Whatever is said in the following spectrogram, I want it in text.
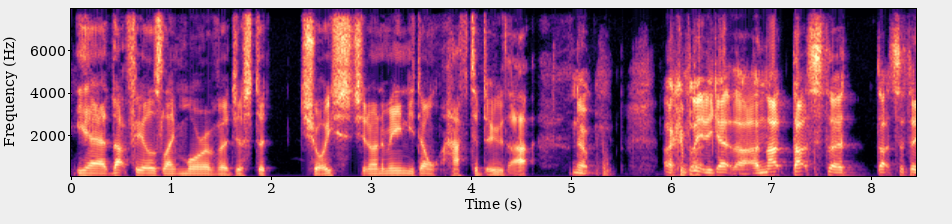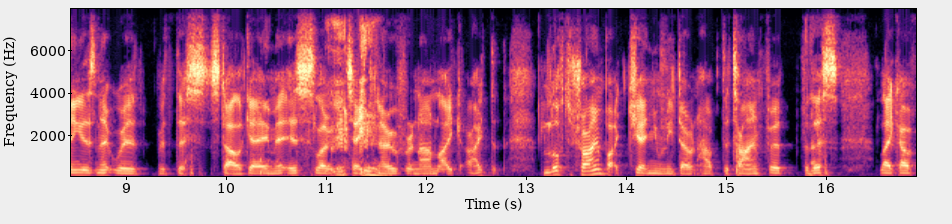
yeah that feels like more of a just a choice do you know what i mean you don't have to do that no i completely but, get that and that that's the that's the thing isn't it with with this style game it is slowly taking over and i'm like i'd love to try them but i genuinely don't have the time for for this like i've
